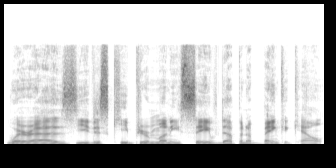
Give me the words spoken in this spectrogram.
Whereas you just keep your money saved up in a bank account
